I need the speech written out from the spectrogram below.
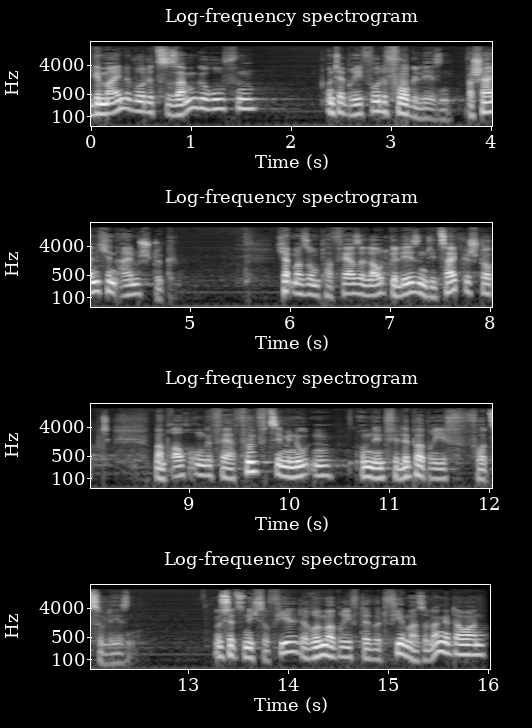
Die Gemeinde wurde zusammengerufen und der Brief wurde vorgelesen, wahrscheinlich in einem Stück. Ich habe mal so ein paar Verse laut gelesen, die Zeit gestoppt. Man braucht ungefähr 15 Minuten, um den Philipperbrief vorzulesen. Das ist jetzt nicht so viel. Der Römerbrief, der wird viermal so lange dauern,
